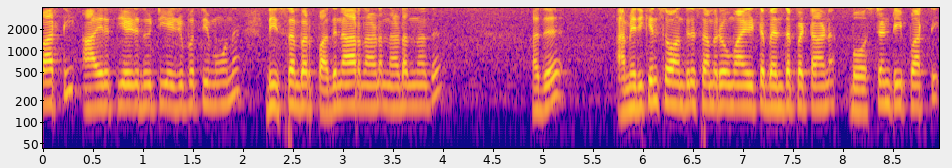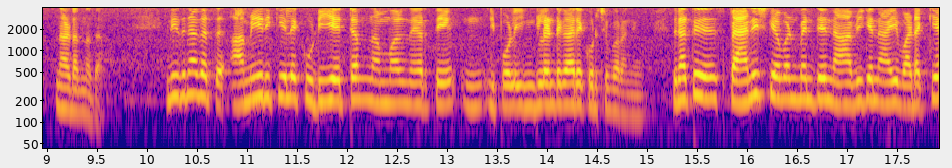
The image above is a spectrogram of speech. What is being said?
പാർട്ടി ആയിരത്തി എഴുന്നൂറ്റി എഴുപത്തി മൂന്ന് ഡിസംബർ പതിനാറിനാണ് നടന്നത്. അത് അമേരിക്കൻ സ്വാതന്ത്ര്യ സമരവുമായിട്ട് ബന്ധപ്പെട്ടാണ് ബോസ്റ്റൺ ടീ പാർട്ടി നടന്നത്. ഇനി ഇതിനകത്ത് അമേരിക്കയിലെ കുടിയേറ്റം നമ്മൾ നേരത്തെ ഇപ്പോൾ ഇംഗ്ലണ്ടുകാരെക്കുറിച്ച് പറഞ്ഞു. ഇതിനകത്ത് സ്പാനിഷ് ഗവൺമെന്റ് നാവികനായി വടക്കേ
